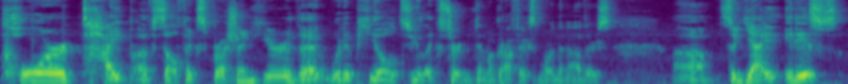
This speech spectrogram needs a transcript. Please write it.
core type of self-expression here that would appeal to like certain demographics more than others. Um, so yeah, it, it is.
